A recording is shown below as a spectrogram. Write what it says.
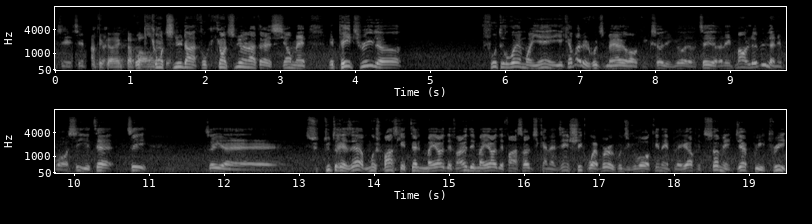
C'est parfait. correct, faut qu'il continue dans, faut qu'il continue dans la transition. Mais, mais Petrie, là, il faut trouver un moyen. Il est capable de jouer du meilleur hockey que ça, les gars. Là. Honnêtement, on l'a vu l'année passée. Il était, tu sais, euh, sous toute réserve, moi, je pense qu'il était le meilleur un des meilleurs défenseurs du Canadien. Chic Weber joue du gros hockey dans les playoffs et tout ça, mais Jeff Petrie,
